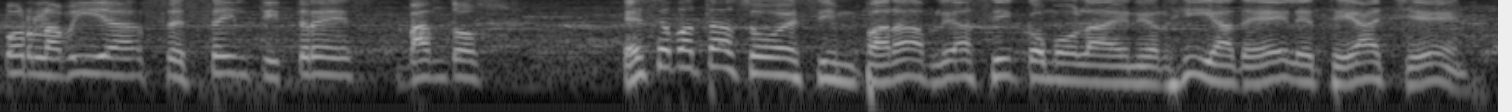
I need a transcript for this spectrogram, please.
por la vía 63, van dos. Ese batazo es imparable, así como la energía de LTH.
